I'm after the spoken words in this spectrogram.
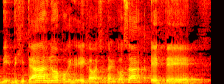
di- dijiste, ah, no, porque el caballo tal cosa. Este,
